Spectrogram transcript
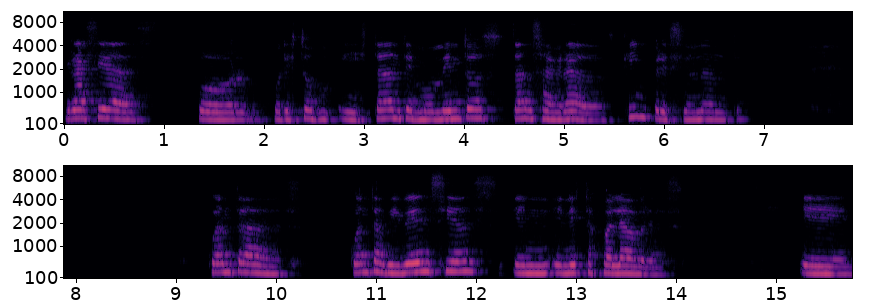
Gracias por, por, estos instantes, momentos tan sagrados. Qué impresionante. Cuántas, cuántas vivencias en, en estas palabras. Eh,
